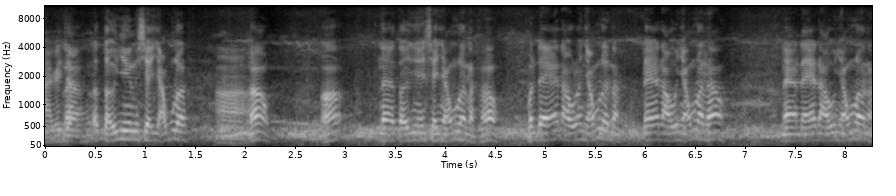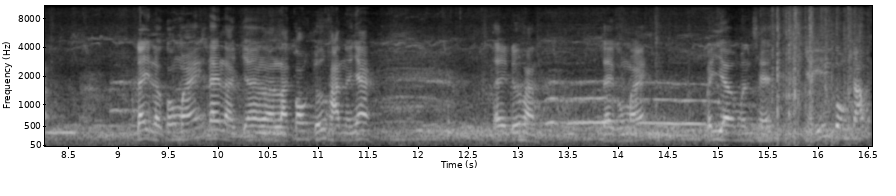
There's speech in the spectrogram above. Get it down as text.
hai cái nè, chân. nó tự nhiên nó sẽ nhỏng lên. À. Không? Đó. Nè tự nhiên sẽ nhỏng lên nè không? Mình đè đầu nó nhỏng lên nè. Đè đầu nhỏng lên không? Nè đè đầu nhỏng lên nè. Đây là con máy đây là là, là con trưởng thành rồi nha. Đây trưởng thành. Đây con máy bây giờ mình sẽ chỉ con trống.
